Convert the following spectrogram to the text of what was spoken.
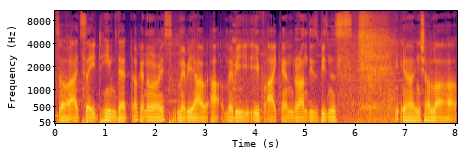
so I said him that okay, no worries. Maybe I uh, maybe if I can run this business, uh, inshallah,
